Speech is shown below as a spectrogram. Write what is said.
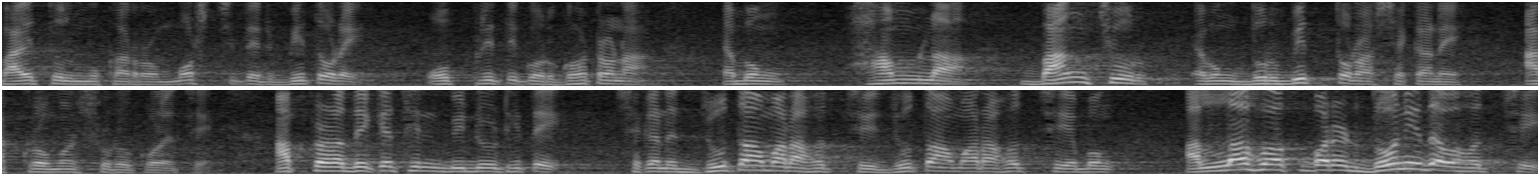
বায়তুল মুকাররম মসজিদের ভিতরে অপ্রীতিকর ঘটনা এবং হামলা বাংচুর এবং দুর্বৃত্তরা সেখানে আক্রমণ শুরু করেছে। আপনারা দেখেছেন ভিডিওটিতে সেখানে জুতা মারা হচ্ছে, জুতা মারা হচ্ছে এবং আল্লাহ আকবরের ধ্বনি দেওয়া হচ্ছে।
